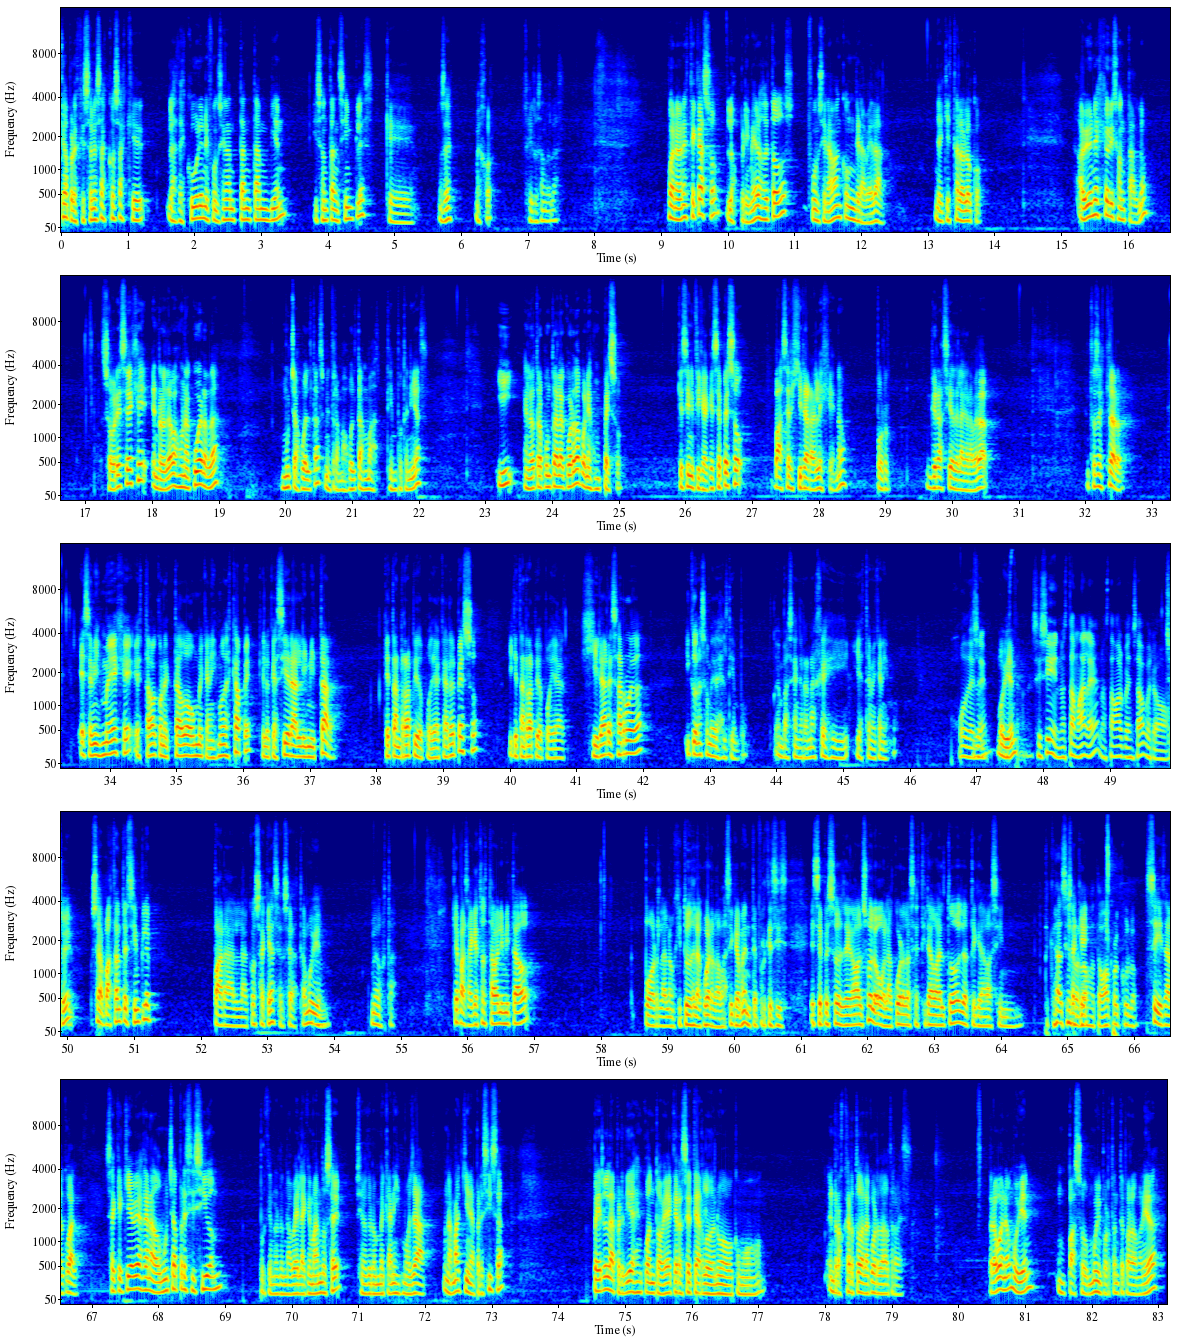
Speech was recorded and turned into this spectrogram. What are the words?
Claro, pero es que son esas cosas que las descubren y funcionan tan tan bien y son tan simples que, no sé, mejor seguir usándolas. Bueno, en este caso, los primeros de todos funcionaban con gravedad. Y aquí está lo loco. Había un eje horizontal, ¿no? Sobre ese eje enrollabas una cuerda, muchas vueltas, mientras más vueltas más tiempo tenías, y en la otra punta de la cuerda ponías un peso. ¿Qué significa? Que ese peso va a hacer girar al eje, ¿no? Por gracia de la gravedad. Entonces, claro, ese mismo eje estaba conectado a un mecanismo de escape que lo que hacía era limitar qué tan rápido podía caer el peso y qué tan rápido podía girar esa rueda y con eso medías el tiempo en base a engranajes y, y este mecanismo. Joder, ¿eh? muy bien. Sí, sí, no está mal, ¿eh? No está mal pensado, pero... Sí, o sea, bastante simple para la cosa que hace, o sea, está muy Mm. bien. Me gusta. ¿Qué pasa? Que esto estaba limitado por la longitud de la cuerda, básicamente, porque si ese peso llegaba al suelo o la cuerda se estiraba del todo, ya te quedaba sin... Te quedas sin O sea que- reloj, a tomar por culo. Sí, tal cual. O sea que aquí habías ganado mucha precisión, porque no era una vela quemándose, sino que era un mecanismo ya, una máquina precisa, pero la perdías en cuanto había que resetearlo de nuevo, como enroscar toda la cuerda otra vez. Pero bueno, muy bien, un paso muy importante para la humanidad.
